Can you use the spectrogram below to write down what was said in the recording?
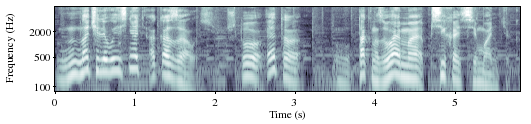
Начали выяснять, оказалось, что это ну, так называемая психосемантика.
